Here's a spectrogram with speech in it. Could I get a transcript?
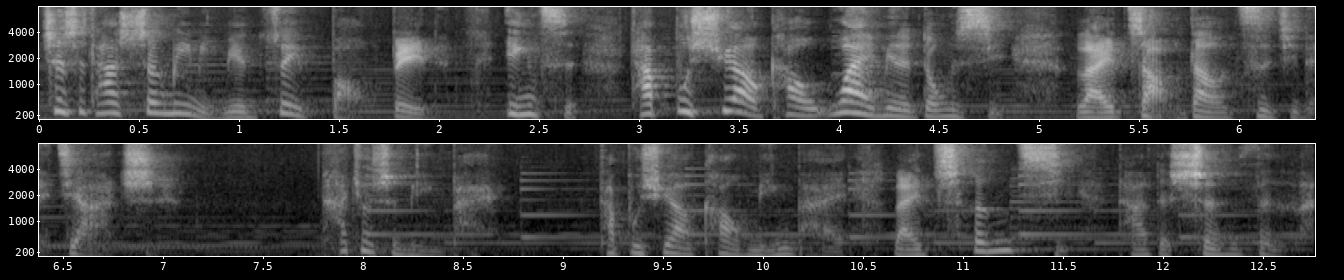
这是他生命里面最宝贝的。因此，他不需要靠外面的东西来找到自己的价值，他就是名牌，他不需要靠名牌来撑起他的身份来。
